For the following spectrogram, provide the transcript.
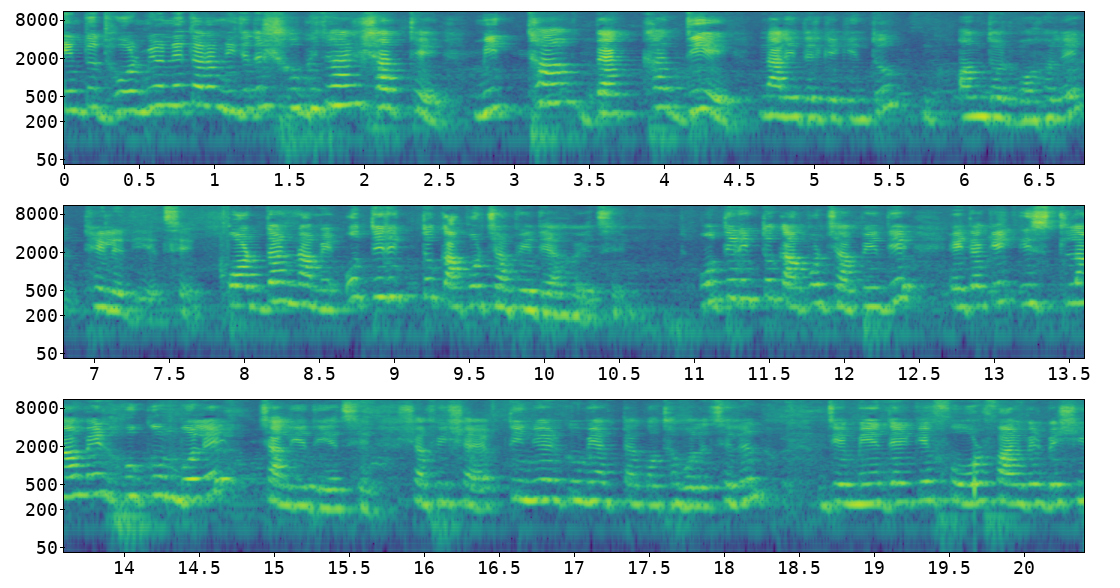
কিন্তু ধর্মীয় নেতারা নিজেদের সুবিধার স্বার্থে মিথ্যা ব্যাখ্যা দিয়ে নারীদেরকে কিন্তু অন্দরমহলে ঠেলে দিয়েছে। পর্দার নামে অতিরিক্ত কাপড় চাপিয়ে দেওয়া হয়েছে। অতিরিক্ত কাপড় চাপিয়ে দিয়ে এটাকে ইসলামের হুকুম বলে চালিয়ে দিয়েছে। শাফি সাহেব তিনি এরকমই একটা কথা বলেছিলেন যে, মেয়েদেরকে ফোর ফাইভের বেশি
